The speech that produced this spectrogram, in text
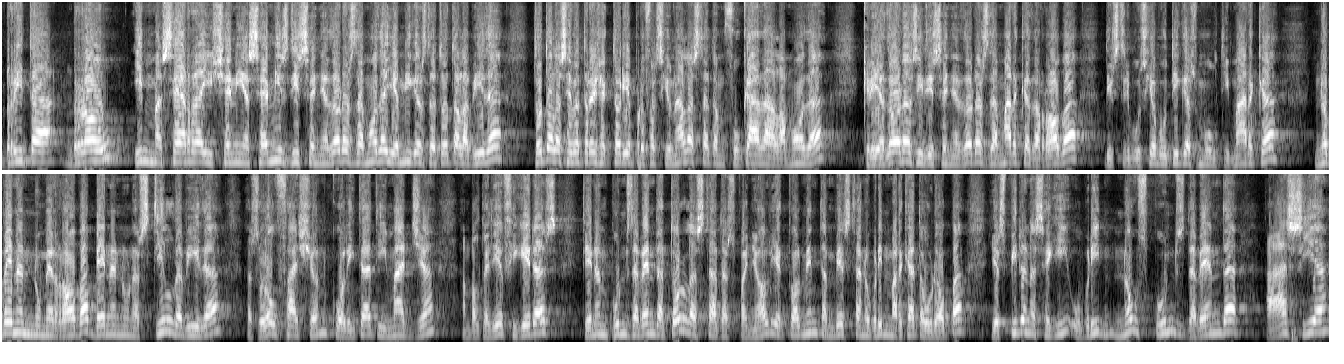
Rita Rou, Imma Serra i Xènia Semis, dissenyadores de moda i amigues de tota la vida. Tota la seva trajectòria professional ha estat enfocada a la moda, creadores i dissenyadores de marca de roba, distribució botigues multimarca. No venen només roba, venen un estil de vida, slow fashion, qualitat i imatge. Amb el taller Figueres tenen punts de venda a tot l'estat espanyol i actualment també estan obrint mercat a Europa i aspiren a seguir obrint nous punts de venda a Àsia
